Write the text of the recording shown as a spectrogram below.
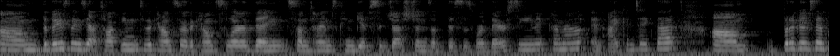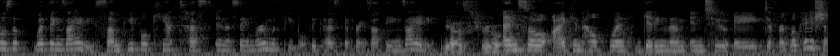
Um, the biggest thing is, yeah, talking to the counselor. The counselor then sometimes can give suggestions of this is where they're seeing it come out, and I can take that. Um, but a good example is with anxiety. Some people can't test in the same room with people because it brings out the anxiety. Yeah, that's true. And so I can help with getting them into a different location.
